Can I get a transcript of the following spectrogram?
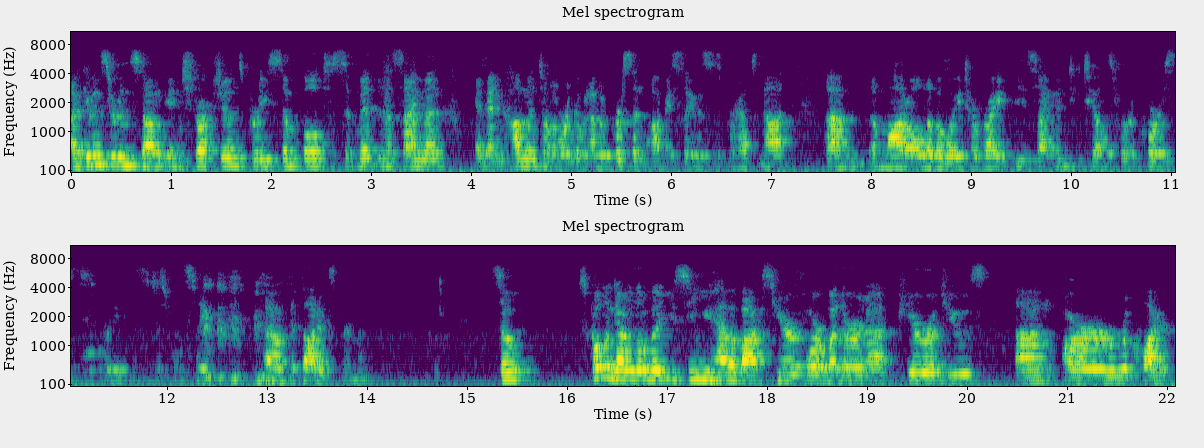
I've given students some instructions, pretty simple, to submit an assignment and then comment on the work of another person. Obviously, this is perhaps not um, a model of a way to write the assignment details for a course. This is pretty, this is just for the sake of the thought experiment. So scrolling down a little bit, you see you have a box here for whether or not peer reviews um, are required.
